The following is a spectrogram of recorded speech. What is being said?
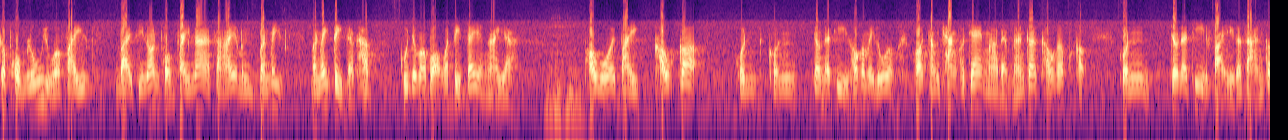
ก็ผมรู้อยู่ว่าไฟไบซีนอนผมไฟหน้าซ้ายมันมันไม่มันไม่ติดอะครับ คุณจะมาบอกว่าติดได้ยังไงอะพอโวยไปเขาก็คนคนเจ้าหน้าที่เขาก็ไม่รู้ เพราะทางช่างเขาแจ้งมาแบบนั้นก็เขาก็คนเจ้าหน้าที่ฝ่ายเอกสารก็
